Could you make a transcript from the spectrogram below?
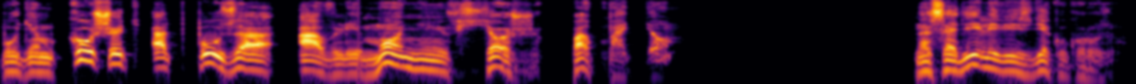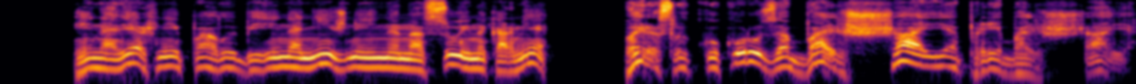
будем кушать от пуза, а в лимоне все же попадем. Насадили везде кукурузу. И на верхней палубе, и на нижней, и на носу, и на корме выросла кукуруза большая-пребольшая.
